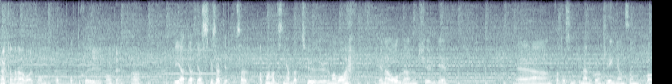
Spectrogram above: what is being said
När kan det här vara ifrån? 87. Okej, ja. Jag, jag, jag skulle säga att, så här, att man hade sin jävla tur när man var i den här åldern runt 20. Eh, för att det var så mycket människor omkring en som bara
